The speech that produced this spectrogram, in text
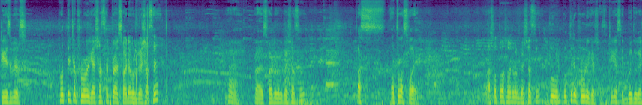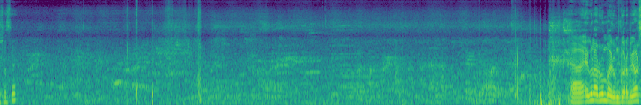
ঠিক আছে বিয়ার্স প্রত্যেকটা ফ্লোরে গ্যাস আছে, প্রায় ছয় ডাবল গ্যাস আছে। হ্যাঁ প্রায় ছয় ডাবল গ্যাস আছে। পাঁচ অথবা ছয়, পাঁচ অথবা ছয় ডাবল গ্যাস আছে। পুরো- প্রত্যেকটা ফ্লোরে গ্যাস আছে, ঠিক আছে? বৈধ গ্যাস আছে। এগুলো রুম বাই রুম করা বিয়ার্স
